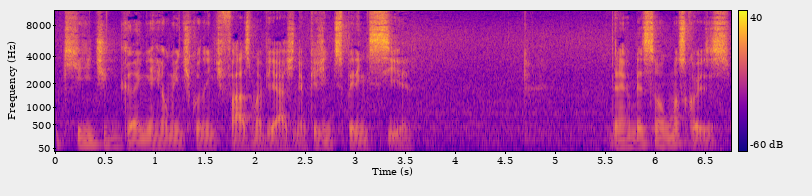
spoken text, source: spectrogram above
O que a gente ganha realmente quando a gente faz uma viagem, né? O que a gente experiencia? Da minha cabeça são algumas coisas.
